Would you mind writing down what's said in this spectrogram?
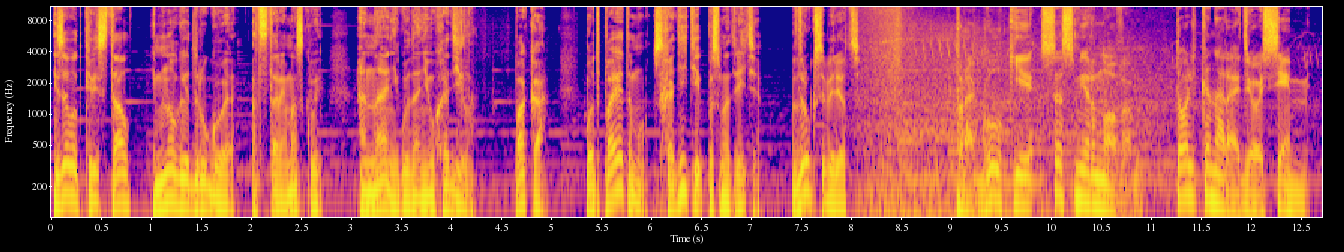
и завод «Кристалл», и многое другое от старой Москвы. Она никуда не уходила. Пока. Вот поэтому сходите посмотрите. Вдруг соберется. Прогулки со Смирновым. Только на «Радио 7».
